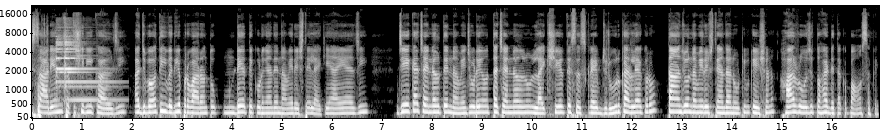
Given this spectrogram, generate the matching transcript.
ਸਾਰਿਆਂ ਨੂੰ ਸਤਿ ਸ਼੍ਰੀ ਅਕਾਲ ਜੀ। ਅੱਜ ਬਹੁਤ ਹੀ ਵਧੀਆ ਪਰਿਵਾਰਾਂ ਤੋਂ ਮੁੰਡੇ ਅਤੇ ਕੁੜੀਆਂ ਦੇ ਨਵੇਂ ਰਿਸ਼ਤੇ ਲੈ ਕੇ ਆਏ ਆ ਜੀ। ਜੇਕਰ ਚੈਨਲ ਤੇ ਨਵੇਂ ਜੁੜੇ ਹੋ, ਤਾਂ ਚੈਨਲ ਨੂੰ ਲਾਈਕ ਸ਼ੇਅਰ ਤੇ ਸਬਸਕ੍ਰਾਈਬ ਜਰੂਰ ਕਰ ਲਿਆ ਕਰੋ, ਤਾਂ ਜੋ ਨਵੇਂ ਰਿਸ਼ਤਿਆਂ ਦਾ ਨੋਟੀਫਿਕੇਸ਼ਨ ਹਰ ਰੋਜ਼ ਤੁਹਾਡੇ ਤੱਕ ਪਹੁੰਚ ਸਕੇ।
